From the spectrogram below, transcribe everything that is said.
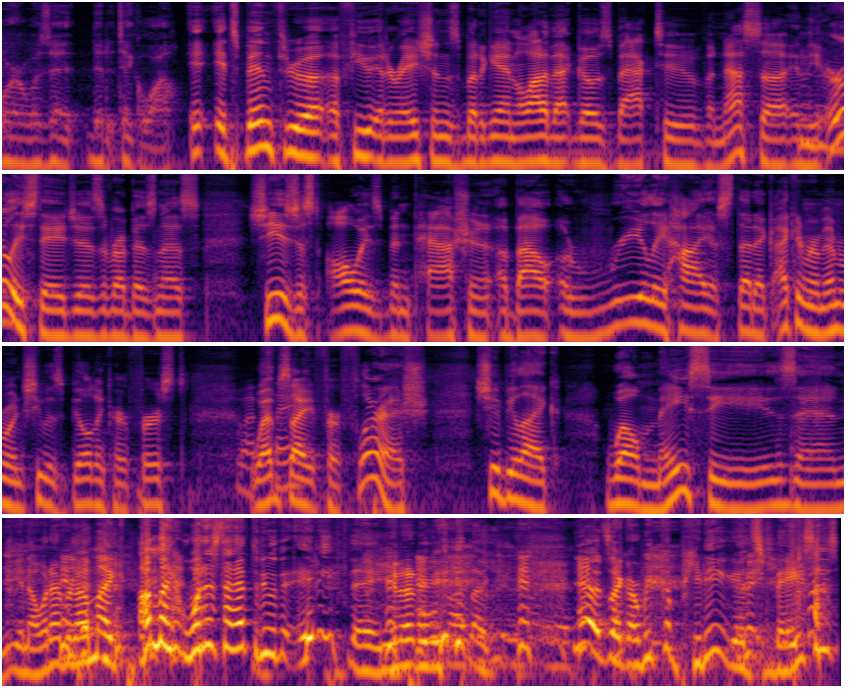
or was it did it take a while? it, it's been through a, a few iterations, but again, a lot of that goes back to Vanessa in the mm-hmm. early stages of our business. She has just always been passionate about a really high aesthetic. I can remember when she was building her first website, Website? for Flourish, she'd be like, well, Macy's and you know whatever. And I'm like, I'm like, what does that have to do with anything? You know what I mean? Like, yeah, it's like, are we competing against Macy's?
